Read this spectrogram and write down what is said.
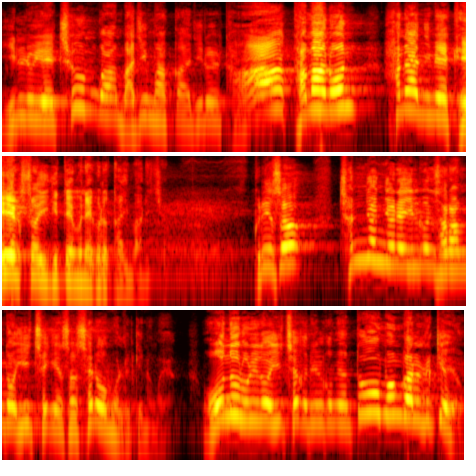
인류의 처음과 마지막까지를 다 담아놓은 하나님의 계획서이기 때문에 그렇다 이 말이죠. 그래서 천년 전에 읽은 사람도 이 책에서 새로움을 느끼는 거예요. 오늘 우리도 이 책을 읽으면 또 뭔가를 느껴요.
